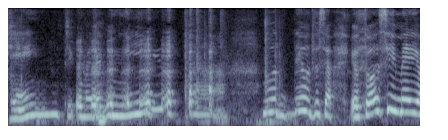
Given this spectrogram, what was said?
gente, como ela é bonita. Meu Deus do céu. Eu tô assim meio.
